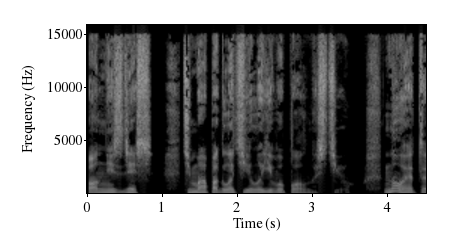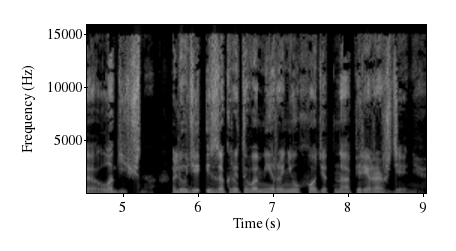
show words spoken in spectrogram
он не здесь. Тьма поглотила его полностью. Но это логично. Люди из закрытого мира не уходят на перерождение.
